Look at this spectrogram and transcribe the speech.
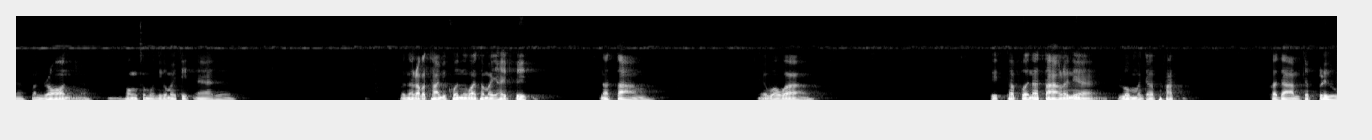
นะมันร้อนนะห้องสมุดนี่ก็ไม่ติดแอร์ด้วยวันนั้นเราก็ถามอีกคนหนึ่งว่าทำไมอยากให้ปิดหน้าต่างเขาบอกว่า ปิดถ้าเปิดหน้าต่างแล้วเนี่ย ลมมันจะพัด กระดามจะปลิว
